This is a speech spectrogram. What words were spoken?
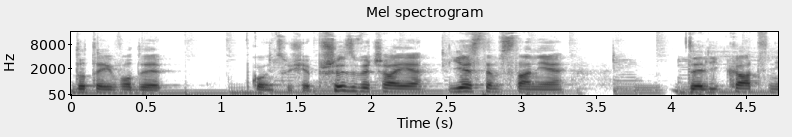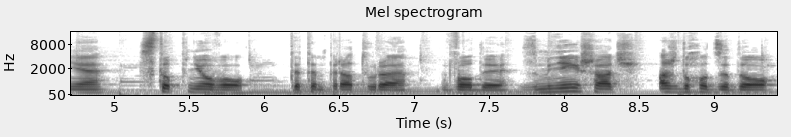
do tej wody w końcu się przyzwyczaję, jestem w stanie delikatnie, stopniowo tę temperaturę wody zmniejszać, aż dochodzę do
